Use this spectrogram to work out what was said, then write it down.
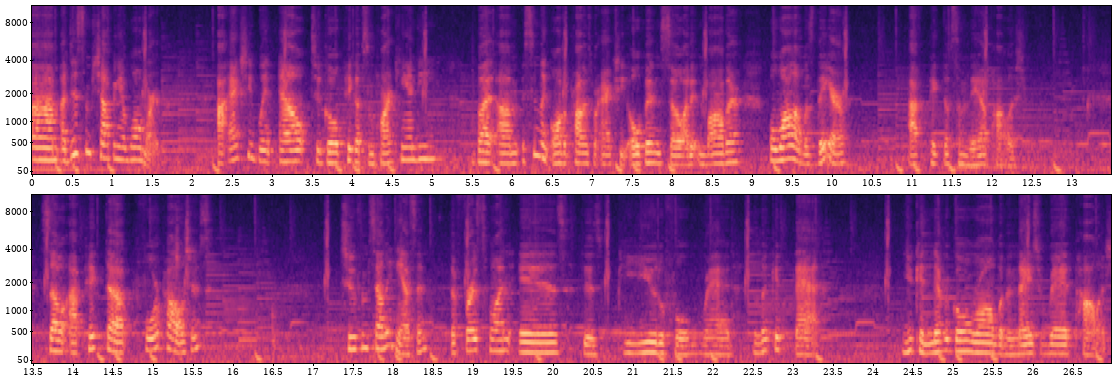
Um, I did some shopping at Walmart. I actually went out to go pick up some hard candy, but um, it seemed like all the products were actually open, so I didn't bother. But while I was there, I picked up some nail polish. So I picked up four polishes, two from Sally Hansen. The first one is this beautiful red. Look at that you can never go wrong with a nice red polish.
